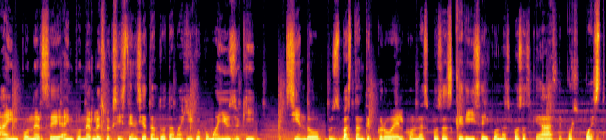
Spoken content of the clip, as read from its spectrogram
A imponerse, a imponerle su existencia tanto a Tamahiko como a Yuzuki, siendo pues bastante cruel con las cosas que dice y con las cosas que hace, por supuesto.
